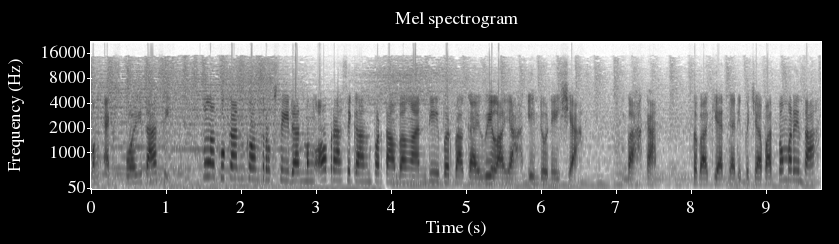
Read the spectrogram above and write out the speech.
mengeksploitasi, melakukan konstruksi dan mengoperasikan pertambangan di berbagai wilayah Indonesia. Bahkan, sebagian dari pejabat pemerintah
